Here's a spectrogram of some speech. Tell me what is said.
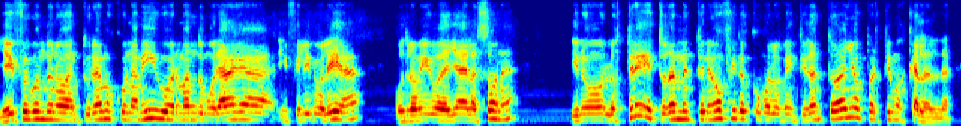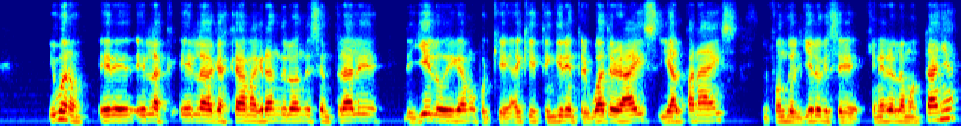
Y ahí fue cuando nos aventuramos con un amigo, Armando Moraga y Felipe Olea, otro amigo de allá de la zona, y los tres, totalmente neófitos, como a los veintitantos años, partimos a escalarla. Y bueno, es la, es la cascada más grande de los Andes centrales, de hielo, digamos, porque hay que distinguir entre water ice y alpine ice, en el fondo el hielo que se genera en la montaña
